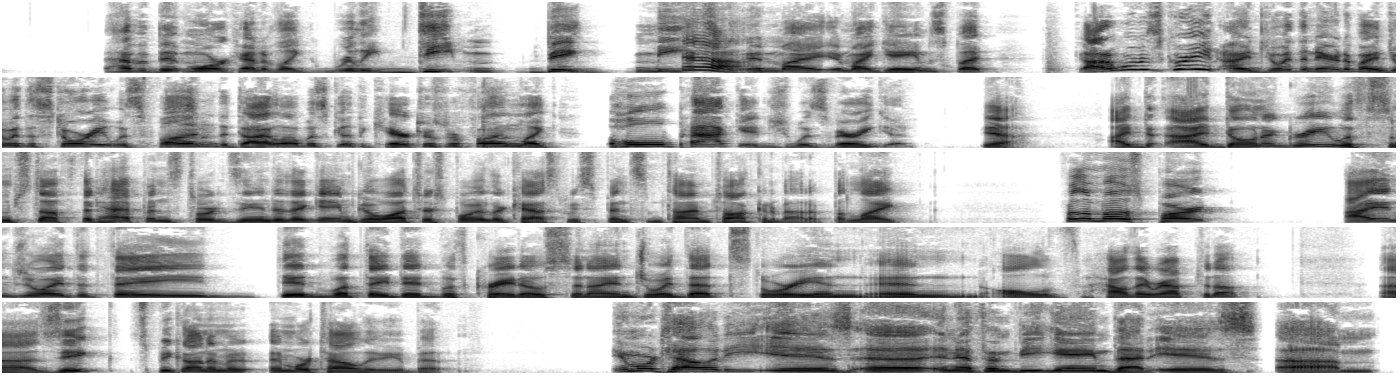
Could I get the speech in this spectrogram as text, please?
have a bit more kind of like really deep, big meat Yeah. in my in my games. But God of War was great. I enjoyed the narrative. I enjoyed the story. It was fun. The dialogue was good. The characters were fun. Like the whole package was very good. Yeah. I, d- I don't agree with some stuff that happens towards the end of that game. Go watch our spoiler cast. We spent some time talking about it. But like for the most part, I enjoyed that they did what they did with Kratos, and I enjoyed that story and and all of how they wrapped it up. Uh, Zeke, speak on Imm- immortality a bit. Immortality is uh, an FMV game that is um,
